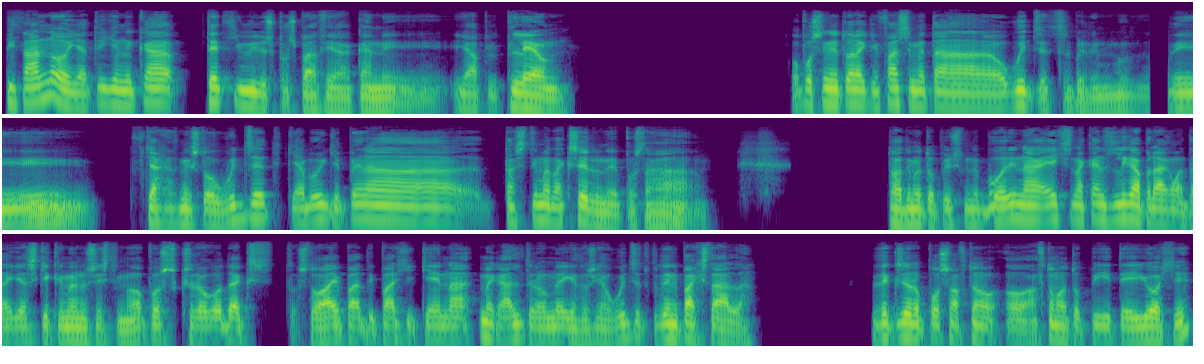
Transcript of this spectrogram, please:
Πιθανό, γιατί γενικά τέτοιου είδους προσπάθεια κάνει η Apple πλέον. Όπως είναι τώρα και η φάση με τα widgets, ρε παιδί μου. Δηλαδή, φτιάχνεις το widget και από εκεί και πέρα τα συστήματα ξέρουν πώς θα το αντιμετωπίσουν. Μπορεί να έχεις να κάνεις λίγα πράγματα για συγκεκριμένο σύστημα. Όπως ξέρω εγώ, εντάξει, στο iPad υπάρχει και ένα μεγαλύτερο μέγεθος για widget που δεν υπάρχει στα άλλα. Δεν ξέρω πόσο αυτό αυτοματοποιείται ή όχι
